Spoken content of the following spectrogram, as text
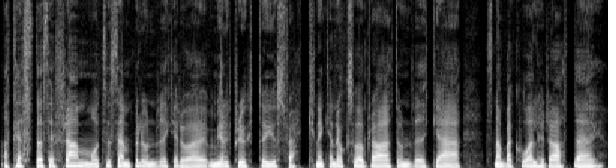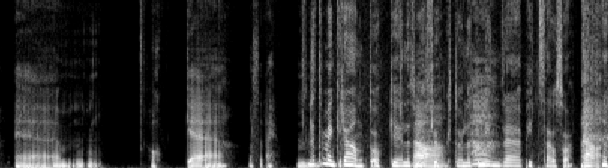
att testa sig fram och till exempel undvika då mjölkprodukter. Just för akne kan det också vara bra att undvika snabba kolhydrater och, eh, och sådär. Mm. Lite mer grönt och eh, lite Ja. mer frukt och lite mindre pizza och så. Ja.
